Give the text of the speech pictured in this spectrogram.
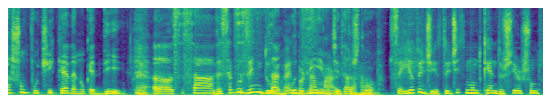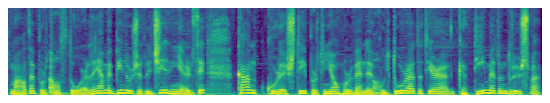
sa shumë fuqi ke dhe nuk e di. Yeah. Uh, se sa dhe sa guxim duhet për ta marrë gjithashtu. Se jo të gjithë, të gjithë mund të kenë dëshirë shumë të madhe për të oh. udhëtuar dhe jam e bindur që të gjithë njerëzit kanë kureshti për të njohur vende, oh. kultura të tjera, gatime të ndryshme.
